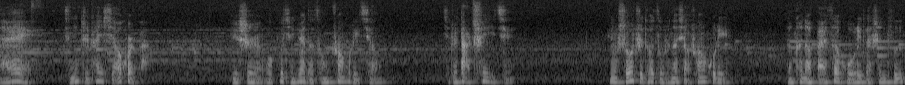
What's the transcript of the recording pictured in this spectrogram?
哎，请您只看一小会儿吧。于是我不情愿地从窗户里瞧，接着大吃一惊。用手指头组成的小窗户里，能看到白色狐狸的身姿。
